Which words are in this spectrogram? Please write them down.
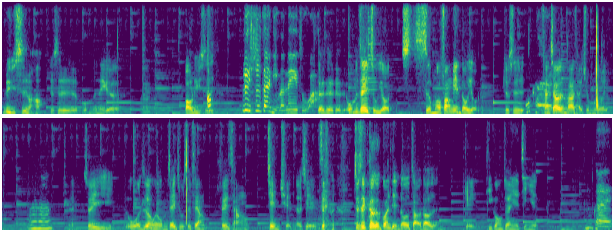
律师嘛，哈，就是我们那个呃包律师。哦律师在你们那一组啊？对对对对，我们这一组有什么方面都有了，就是产销人发财全部都有。嗯哼，对，所以我认为我们这一组是非常非常健全的，而且这 就是各个观点都找得到人给提供专业经验。OK，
